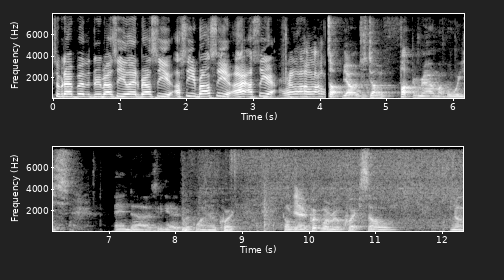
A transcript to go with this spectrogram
so without further ado, I'll see you later, bro. I'll see you. I'll see you, bro. I'll see you. All right, I'll see you. What's up, y'all? Just done fucking around, my boys. And uh, just gonna get a quick one real quick. Gonna get a quick one real quick, so, you know,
